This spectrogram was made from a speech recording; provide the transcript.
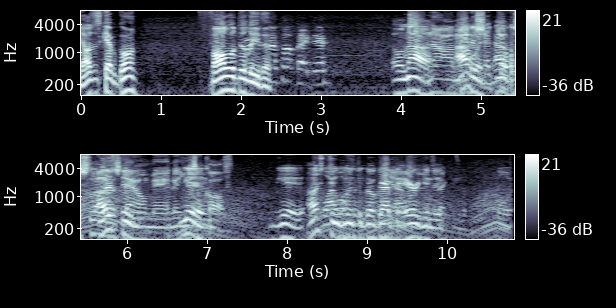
Y'all just kept going. Follow the leader. Yourself up back there. Oh nah, Nah, I man, the would- checkpoint I- was slowing us us two- down, man. Then you yeah. took off. Yeah, us Well, two went to go grab yeah, the air unit. expecting to pull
